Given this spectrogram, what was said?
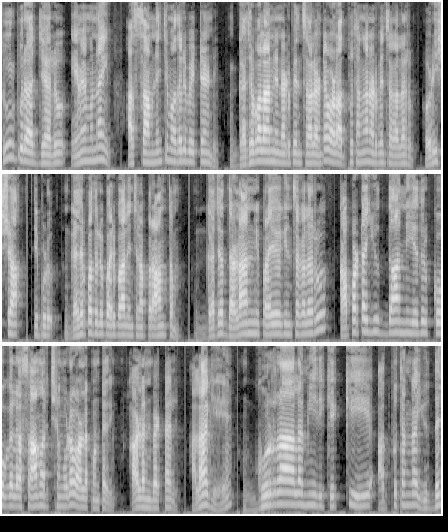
తూర్పు రాజ్యాలు ఏమేమున్నాయి అస్సాం నుంచి మొదలు పెట్టండి. గజబలాన్ని నడిపించాలంటే వాళ్ళు అద్భుతంగా నడిపించగలరు. ఒడిషా ఇప్పుడు గజపతులు పరిపాలించిన ప్రాంతం. గజ దళాన్ని ప్రయోగించగలరు? కపట యుద్ధాన్ని ఎదుర్కోగల సామర్థ్యం కూడా వాళ్ళకుంటది వాళ్ళని పెట్టాలి అలాగే గుర్రాల మీదికెక్కి అద్భుతంగా యుద్ధం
